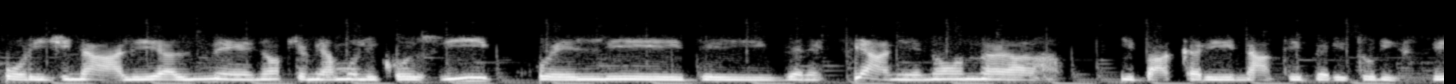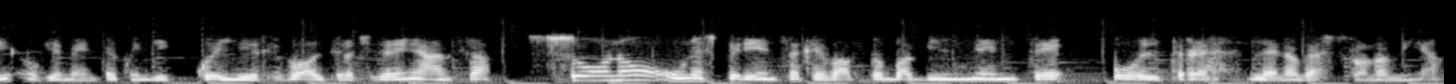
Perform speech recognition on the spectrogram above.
originali almeno, chiamiamoli così, quelli dei veneziani e non i baccari nati per i turisti, ovviamente, quindi quelli rivolti alla cittadinanza, sono un'esperienza che va probabilmente oltre l'enogastronomia.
